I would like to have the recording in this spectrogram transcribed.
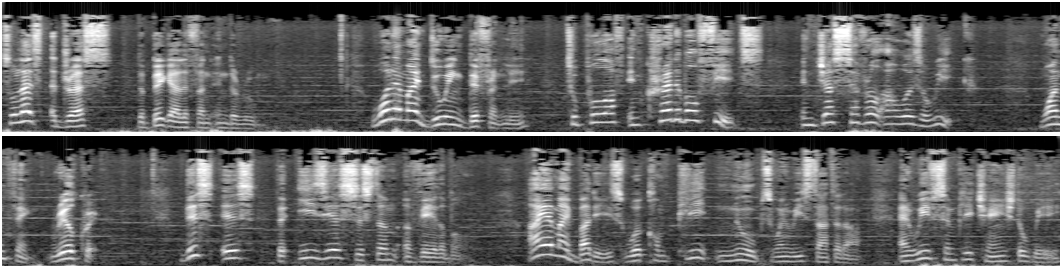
So let's address the big elephant in the room. What am I doing differently to pull off incredible feats in just several hours a week? One thing, real quick. This is the easiest system available. I and my buddies were complete noobs when we started out, and we've simply changed the way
